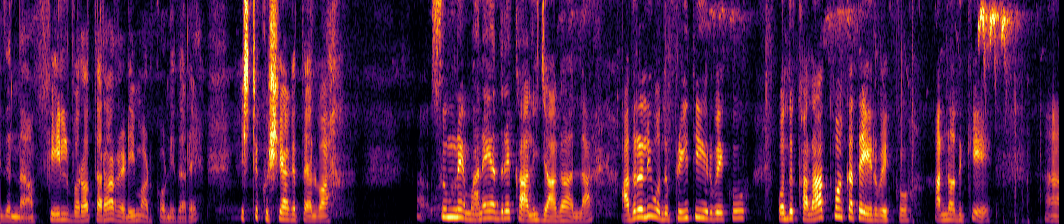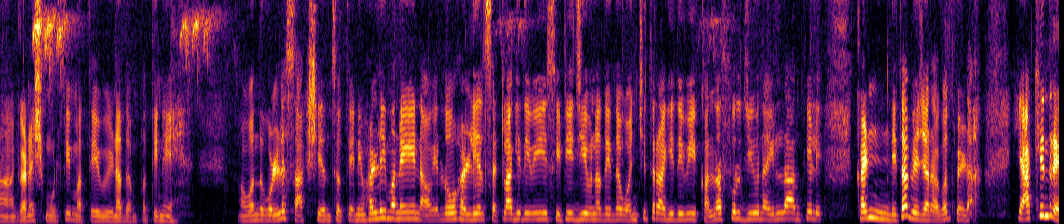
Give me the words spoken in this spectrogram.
ಇದನ್ನು ಫೀಲ್ ಬರೋ ಥರ ರೆಡಿ ಮಾಡ್ಕೊಂಡಿದ್ದಾರೆ. ಎಷ್ಟು ಖುಷಿಯಾಗುತ್ತೆ ಅಲ್ವಾ? ಸುಮ್ಮನೆ ಮನೆ ಅಂದರೆ ಖಾಲಿ ಜಾಗ ಅಲ್ಲ. ಅದರಲ್ಲಿ ಒಂದು ಪ್ರೀತಿ ಇರಬೇಕು, ಒಂದು ಕಲಾತ್ಮಕತೆ ಇರಬೇಕು ಅನ್ನೋದಕ್ಕೆ ಗಣೇಶ್ ಮೂರ್ತಿ ಮತ್ತು ವೀಣಾ ದಂಪತಿನೇ ಒಂದು ಒಳ್ಳೆ ಸಾಕ್ಷಿ ಅನಿಸುತ್ತೆ. ನೀವು ಹಳ್ಳಿ ಮನೆ ನಾವೆಲ್ಲೋ ಹಳ್ಳಿಯಲ್ಲಿ ಸೆಟ್ಲಾಗಿದ್ದೀವಿ ಸಿಟಿ ಜೀವನದಿಂದ ವಂಚಿತರಾಗಿದ್ದೀವಿ ಕಲರ್ಫುಲ್ ಜೀವನ ಇಲ್ಲ ಅಂಥೇಳಿ ಖಂಡಿತ ಬೇಜಾರಾಗೋದು ಬೇಡ. ಯಾಕೆಂದರೆ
